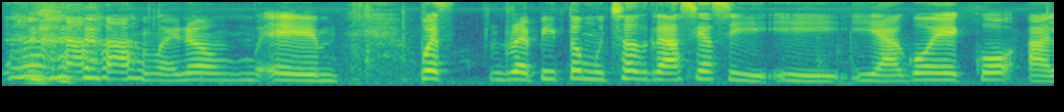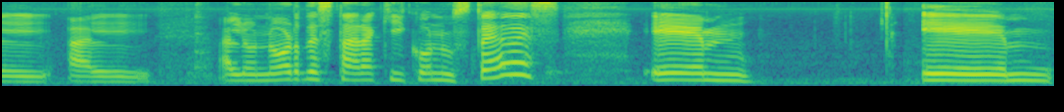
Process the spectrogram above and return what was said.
bueno, eh, pues repito, muchas gracias y, hago eco al, al, al, honor de estar aquí con ustedes. Em,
